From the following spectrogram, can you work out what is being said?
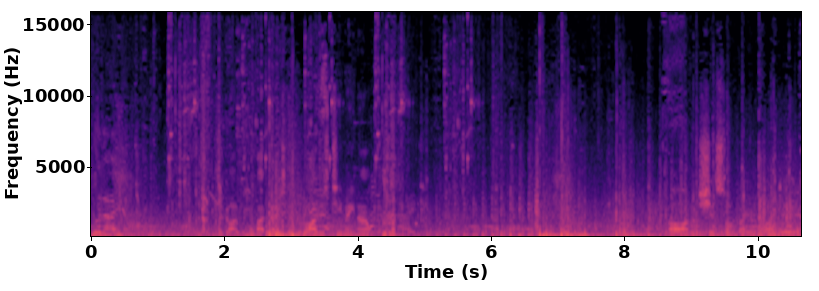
grenade. There's a guy way back there. He's going to revive his teammate now. oh, I'm in a shitstorm about your revive, dude.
